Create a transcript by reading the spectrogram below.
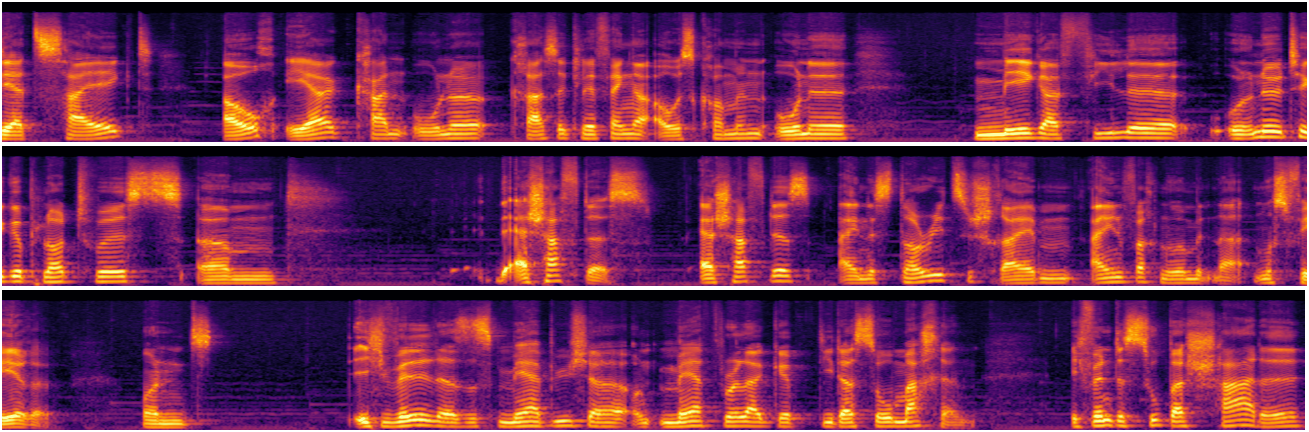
der zeigt, auch er kann ohne krasse Cliffhanger auskommen, ohne mega viele unnötige Plot-Twists. Ähm, er schafft es. Er schafft es, eine Story zu schreiben, einfach nur mit einer Atmosphäre. Und ich will, dass es mehr Bücher und mehr Thriller gibt, die das so machen. Ich finde es super schade,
